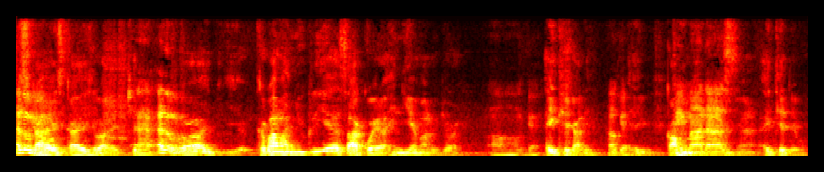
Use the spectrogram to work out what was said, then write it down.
အဲ့လိုမျိုး sky sky ဆိုတာလေဖြစ်အဲအဲ့လိုဟိုကဘာမှာ nuclear စကွဲတာအိန္ဒိယမှာလို့ပြောတယ်အော် ဟုတ်ကဲ့အဲ့ခေတ်ကလေဟုတ်ကဲ့အဲ့ကောင်း Vimanas အဲ့ခေတ်တယ်ပေါ့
